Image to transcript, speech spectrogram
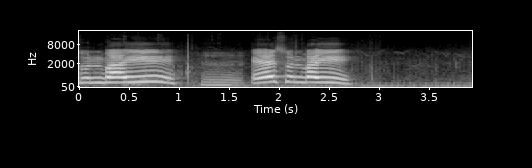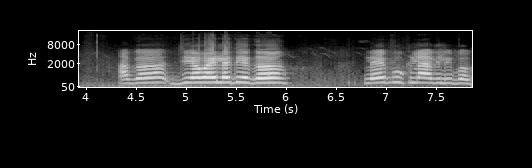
सुनबाई. ए सुनबाई. अगं जेवायला दे ग. लय भूक लागली बघ.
